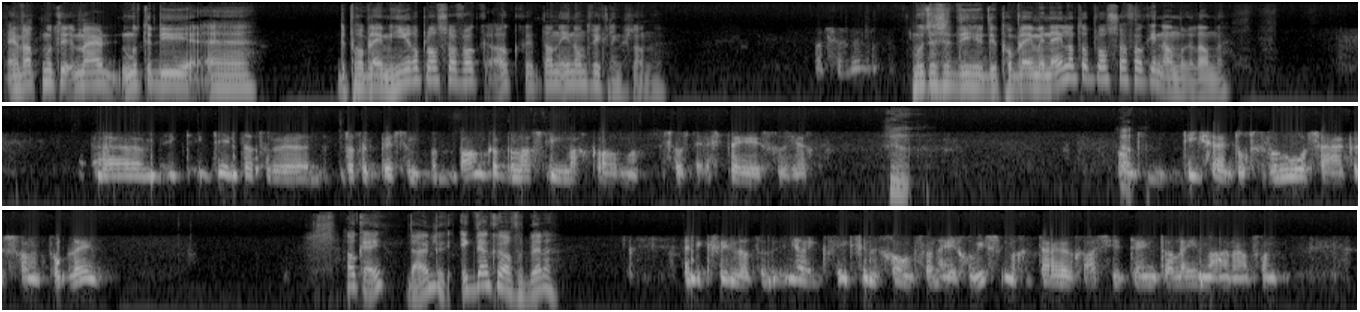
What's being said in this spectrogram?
En wat moeten, maar moeten die de problemen hier oplossen of ook, ook dan in ontwikkelingslanden? Wat zegt u? Moeten ze die, die problemen in Nederland oplossen of ook in andere landen? Ehm, ik, ik denk dat er, eh, dat er best een bankenbelasting mag komen, zoals de SP heeft gezegd. Ja. Want die zijn tot de veroorzakers van het probleem. Oké, duidelijk. Ik dank u wel voor het bellen. En ik vind, dat, ja, ik, ik vind het gewoon van egoïsme getuigen als je denkt alleen maar aan van...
